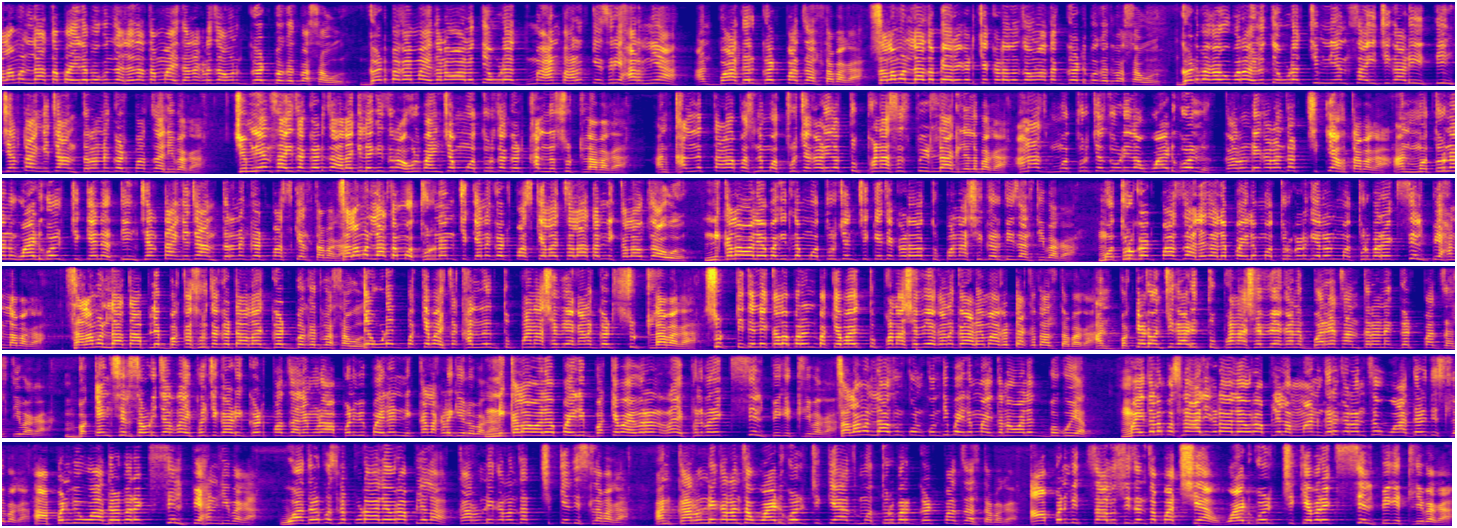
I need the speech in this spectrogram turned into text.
मला म्हणलं आता पहिलं बघून झालं आता मैदानाकडे जाऊन गट बघत बसावं. गट बघाय मैदानावर आलो तेवढ्यात महान भारत केसरी हारण्या आणि बादल गट पाच झालता बघा. चला म्हणलं आता बॅरेगडच्या कडाला जाऊन आता गट बघत बसावं. गट बघाय उभं राहिलो तेवढ्यात चिमण्यान साईची गाडी तीन चार टांगेच्या अंतरानं गटपात झाली बघा. चिमण्यान साईचा गट झाला की लगेच राहुल भाईंच्या मथुरचा गट खालनं सुटला बघा. आणि खालनं तळापासून मथुरच्या गाडीला तुफान असं स्पीड लागलेलं बघा. आणि आज मथुरच्या जोडीला व्हाईट गोल्ड कारुंडेकरांचा चिक्क्या होता बघा. आणि मथुरनं व्हाईट गोल्ड चिक्क्यानं तीन चार टांग्याच्या अंतरानं गट पास केलता बघा. चला म्हणलं आता मथुरनं चिक्क्यानं गट पास केला चला आता निकालाव जावं. निकालाव आल्या बघितलं मथुरच्या चिक्क्याच्या कडेला तुफान अशी गर्दी झालती बघा. मथुर गट पास झाल्या झाल्या पहिलं मथुरगड गेलो आणि एक सेल्फी हाणला बघा. चला म्हणलं आता आपल्या बकासूरचा गट आला गट बघत बसावं. तेवढ्यात बक्क्याबाईचा खाल्लं तुफान अशा वेगानं गट सुटला बघा. सुट्टी ते निकालापर्यंत बक्क्याबाई तुफान अशा वेगानं गाड्या मागे टाकत आलता बघा. आणि बक्क्याडॉनची गाडी तुफान अशा वेगानं बऱ्याच अंतराने गट पास झालती बघा. बक्क्यान शिरसवडीच्या रायफलची गाडी गट पास झाल्यामुळे आपण बी पहिल्या निकालाकडे गेलो बघा. निकालावाल्या पहिली बक्क्याबाईवर रायफलवर एक सेल्फी घेतली बघा. चला म्हणलं अजून कोणकोणती पहिले मैदानावाल्यात बघूयात. मैदानापासून अलीकडे आल्यावर आपल्याला मानगरकरांचं वादळ दिसलं बघा. आपण बी वादळभर एक सेल्फी हाणली बघा. वादळपासून पुढे आल्यावर आपल्याला कारुंडेकरांचा चिक्के दिसला बघा. आणि कारुंडेकरांचा व्हाईट गोल्ड चिक्के आज मथुरभर गटपात झालता बघा. आपण बी चालू सीझनचा बादशाह व्हाईट गोल्ड चिक्केवर एक सेल्फी घेतली बघा.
